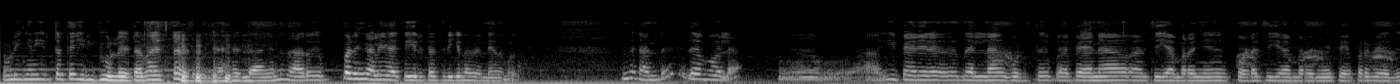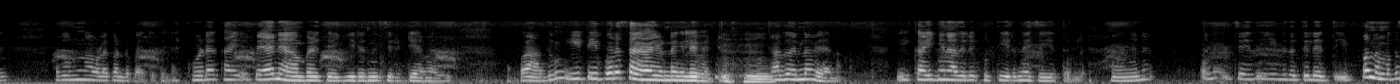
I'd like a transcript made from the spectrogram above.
നമ്മളിങ്ങനെ ഇരുട്ടത്തെ ഇരിക്കുള്ളൂ കേട്ടോ. വെട്ടം ഇടില്ല കേട്ടോ. അങ്ങനെ സാറ് എപ്പോഴും കളിയാക്കി ഇരുട്ടത്തിരിക്കണത് തന്നെ നമ്മൾ ഒന്ന് കണ്ട് ഇതേപോലെ ഈ പേന ഇതെല്ലാം കൊടുത്ത് പേന ചെയ്യാൻ പറഞ്ഞ് കുട ചെയ്യാൻ പറഞ്ഞ് പേപ്പർ ബാഗ് അതൊന്നും അവളെ കൊണ്ട് പറ്റത്തില്ല. കുട കൈ പേന ആകുമ്പോഴത്തേക്ക് ഇരുന്ന് ചുരുട്ടിയാൽ മതി. അപ്പോൾ അതും ഈ ടീപ്പോരെ സഹായം ഉണ്ടെങ്കിലേ പറ്റൂ. അത് തന്നെ വേണം. ഈ കൈ ഇങ്ങനെ അതിൽ കുത്തിയിരുന്നേ ചെയ്യത്തുള്ളൂ. അങ്ങനെ അങ്ങനെ ചെയ്ത് ഈ വിധത്തിലെത്തി. ഇപ്പം നമുക്ക്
